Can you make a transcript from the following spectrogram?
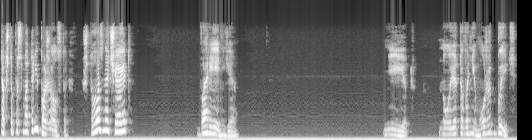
Так что посмотри, пожалуйста, что означает варенье. Нет, но этого не может быть.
